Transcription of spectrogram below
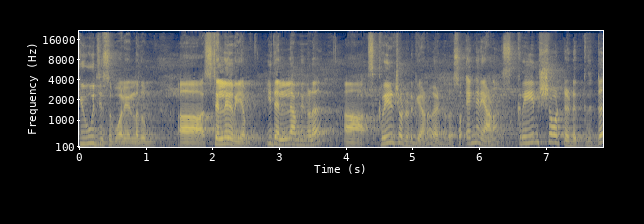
ക്യൂജിസ് പോലെയുള്ളതും സ്റ്റെല്ലേറിയം ഇതെല്ലാം നിങ്ങൾ സ്ക്രീൻഷോട്ട് എടുക്കുകയാണ് വേണ്ടത്. സോ എങ്ങനെയാണ് സ്ക്രീൻഷോട്ട് എടുത്തിട്ട്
